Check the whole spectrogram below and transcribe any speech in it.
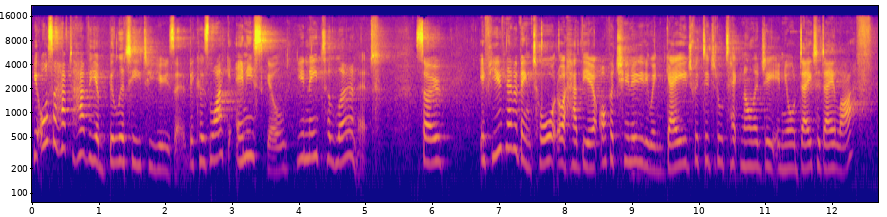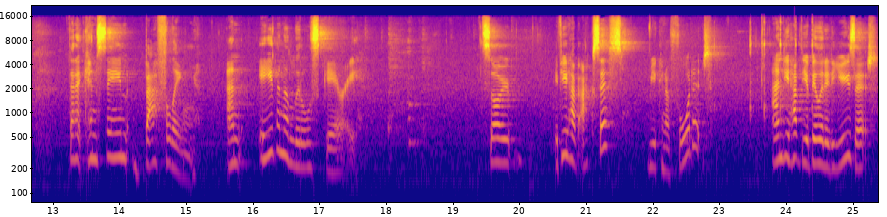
You also have to have the ability to use it because, like any skill, you need to learn it. So if you've never been taught or had the opportunity to engage with digital technology in your day to day life, then it can seem baffling and even a little scary. So, if you have access, you can afford it, and you have the ability to use it,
